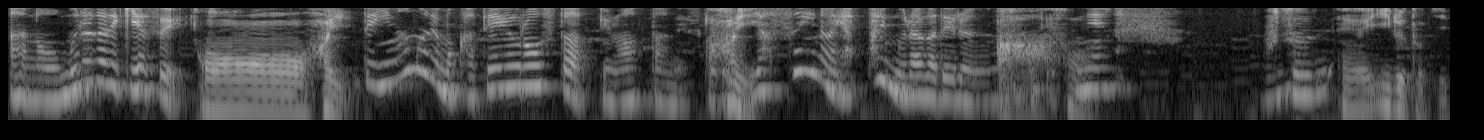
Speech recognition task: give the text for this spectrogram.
あの、ムラができやすい。おー、はい。で、今までも家庭用ロースターっていうのあったんですけど、はい安いのはやっぱりムラが出るんあーですね。普通、えーいるときっ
